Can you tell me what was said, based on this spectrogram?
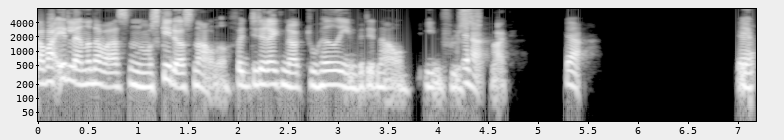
der var bare et eller andet, der var sådan, måske det også navnet, for det er rigtigt nok, du havde en ved det navn i en fødselsdag. Ja. ja. Ja. ja.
